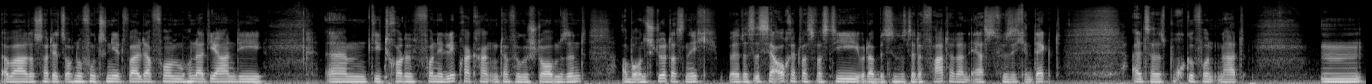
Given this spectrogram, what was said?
aber das hat jetzt auch nur funktioniert, weil da vor 100 Jahren die, ähm, die Trottel von den Leprakranken dafür gestorben sind. Aber uns stört das nicht. Äh, das ist ja auch etwas, was die, oder beziehungsweise der Vater dann erst für sich entdeckt, als er das Buch gefunden hat. Mhm.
